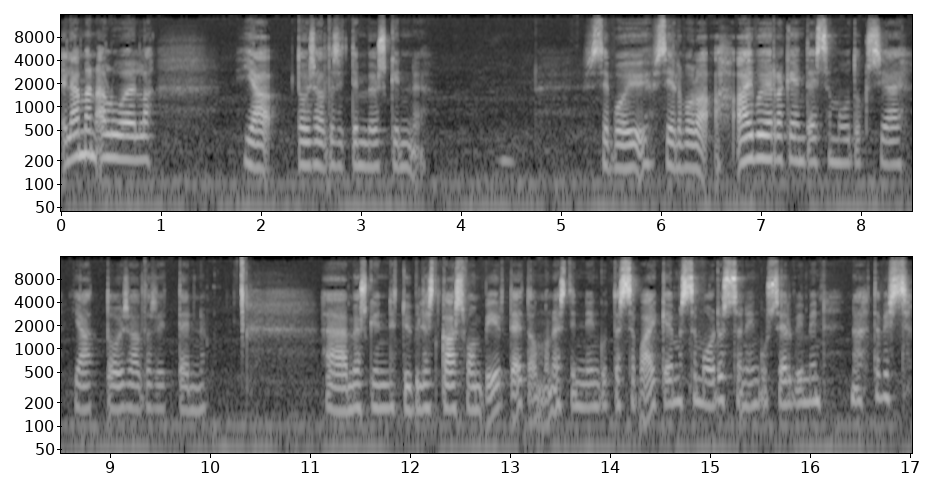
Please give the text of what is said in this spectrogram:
elämänalueilla. Ja toisaalta sitten myöskin se voi, siellä voi olla aivojen rakenteissa muutoksia ja toisaalta sitten ää, myöskin tyypilliset kasvonpiirteet on monesti niin kuin tässä vaikeimmassa muodossa niin kuin selvimmin nähtävissä.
